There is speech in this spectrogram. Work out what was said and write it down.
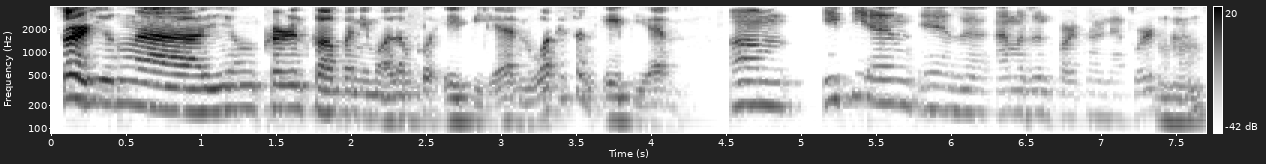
Sir, yung ah, yung current company mo, alam ko APN. What is an APN? um APN is an Amazon partner network Mhm.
